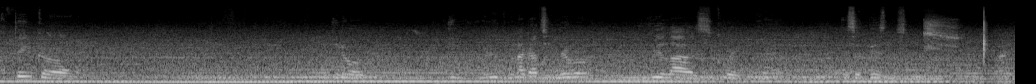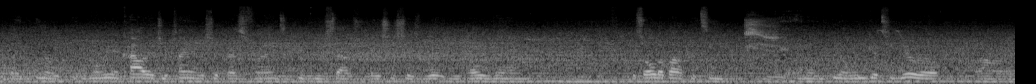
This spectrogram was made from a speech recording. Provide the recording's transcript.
I think, uh, you know, when, I got to Europe, you realize quick that it's a business league. Right? Like, you know, we're college, you're playing with your best friends and people you establish relationships with, you know them. It's all about the team. And then, you know, when you get to Europe, um,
